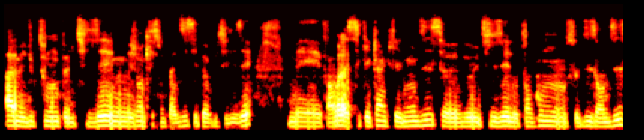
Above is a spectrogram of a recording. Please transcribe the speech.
ah mais vu que tout le monde peut l'utiliser, même les gens qui sont pas 10 ils peuvent l'utiliser. Mais enfin voilà, si quelqu'un qui est non 10 euh, veut utiliser le tampon se disant 10,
